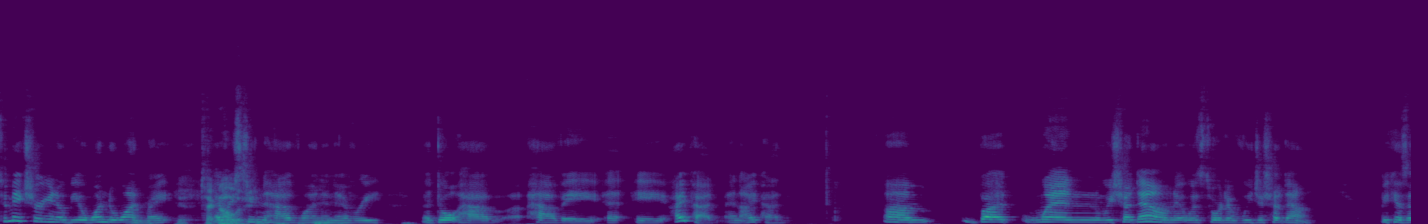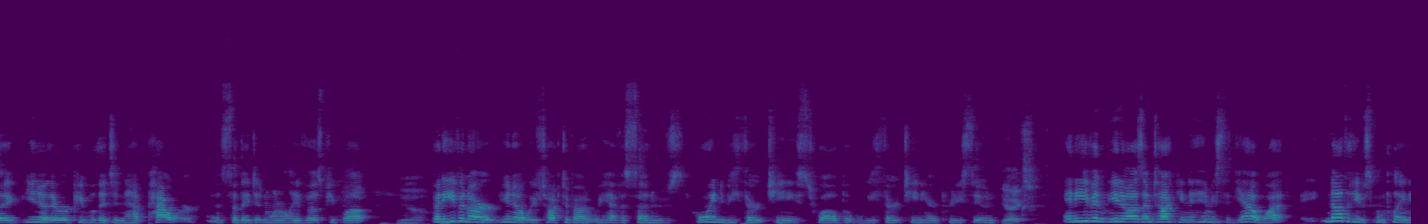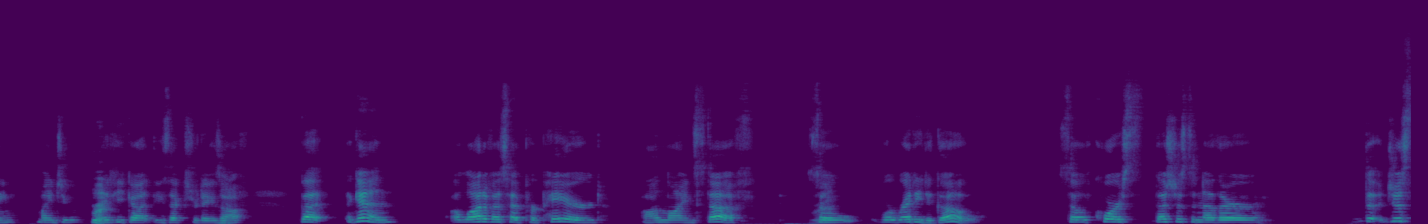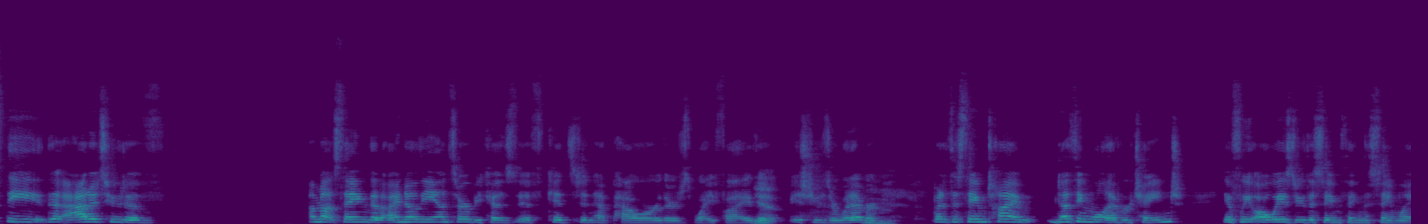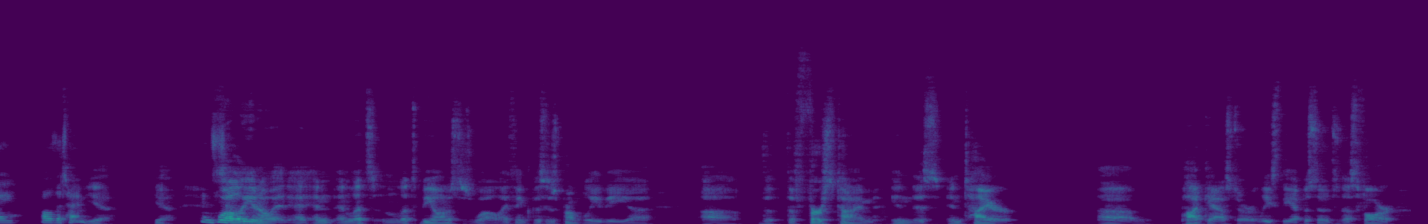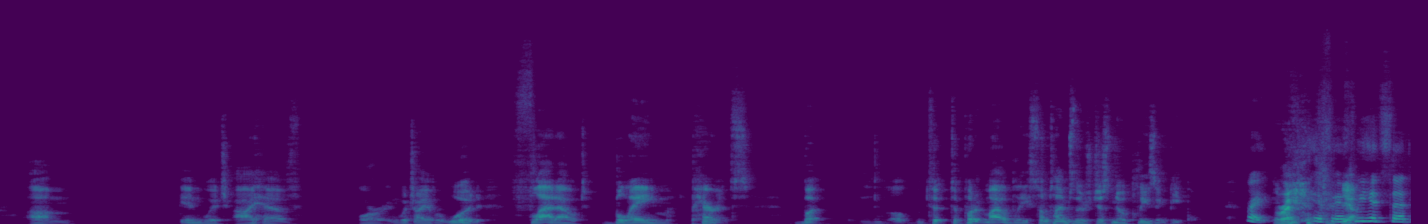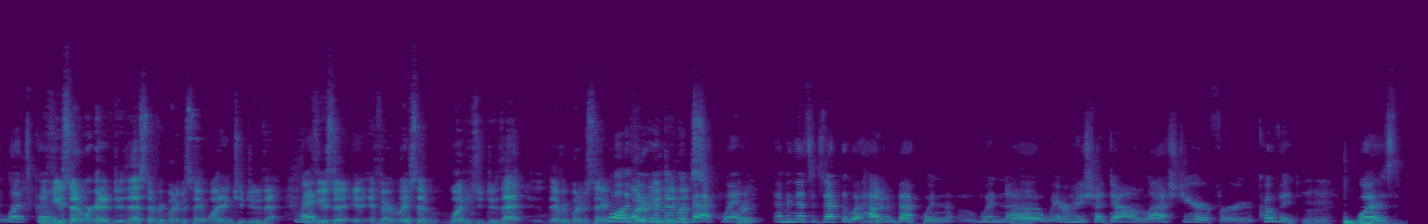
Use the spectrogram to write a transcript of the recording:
to make sure you know be a one to one right Yeah, Technology. every student have one and every adult have have a, a a ipad an ipad um but when we shut down it was sort of we just shut down because i you know there were people that didn't have power and so they didn't want to leave those people out yeah. but even our you know we've talked about it, we have a son who's going to be 13 he's 12 but will be 13 here pretty soon Yikes. and even, you know, as I'm talking to him, he said, Yeah, what? Not that he was complaining, mind you, Right. that he got these extra days Yeah. off. But again, a lot of us have prepared online stuff, so we're ready to go. So, of course, that's just another, the, just the, the attitude of, I'm not saying that I know the answer because if kids didn't have power, there's Wi Fi Yeah. issues or whatever. Mhm. But at the same time, nothing will ever change if we always do the same thing the same way all the time. Yeah. And Well, so- you know, and, and and let's let's be honest as well. I think this is probably the uh, uh, the the first time in this entire um, podcast, or at least the episodes thus far, um, in which I have, or in which I ever would, flat out blame parents. But to to put it mildly, sometimes there's just no pleasing people, right. right? If, if yeah. we had said, let's go. If you said we're going to do this, everybody would say, "Why didn't you do that?" right. If you said, if everybody said, "Why didn't you do that?" Everybody would say, well, "Why if you remember back when, Right. I mean, that's exactly what happened back when when uh, Uh-huh. when everybody shut down last year for COVID Mhm. was,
